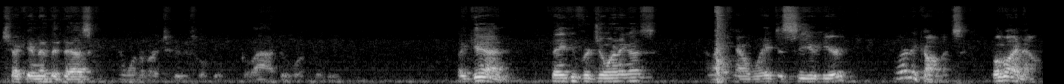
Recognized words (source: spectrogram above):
Check in at the desk, and one of our tutors will be glad to work with you. Again, thank you for joining us, and I can't wait to see you here. Learning Commons. Bye bye now.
